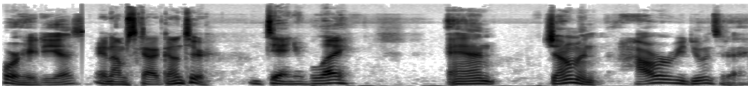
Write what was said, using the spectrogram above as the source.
Jorge Diaz. And I'm Scott Gunter. Daniel Belay. And gentlemen, how are we doing today?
